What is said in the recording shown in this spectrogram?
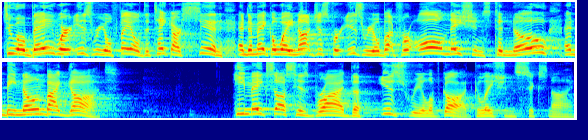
to obey where Israel failed, to take our sin and to make a way not just for Israel, but for all nations to know and be known by God. He makes us his bride, the Israel of God, Galatians 6 9.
